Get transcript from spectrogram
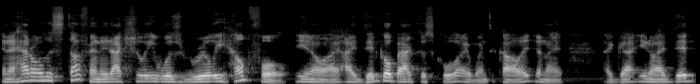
and I had all this stuff, and it actually was really helpful. You know, I, I did go back to school. I went to college, and I I got you know I did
